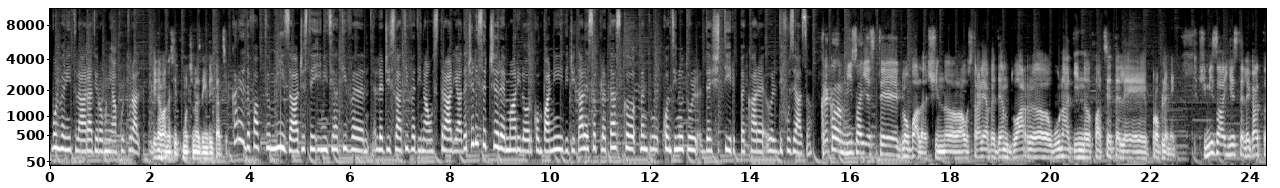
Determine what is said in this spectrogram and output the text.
Bun venit la Radio România Cultural! Bine v-am găsit! Mulțumesc de invitație! Care e de fapt miza acestei inițiative legislative din Australia? De ce li se cere marilor companii digitale să plătească pentru conținutul de știri pe care îl difuzează? Cred că miza este globală și în uh, Australia vedem doar uh, una din fațetele problemei. Și miza este legată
